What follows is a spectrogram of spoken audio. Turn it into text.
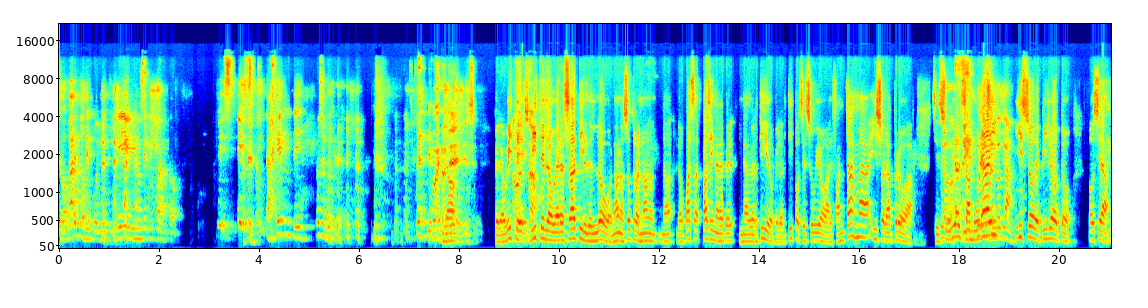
los barcos de polietileno y no sé qué cuánto. Es, esta gente no se puede creer. Y bueno, pero viste, viste lo versátil del lobo, ¿no? Nosotros no, no lo pasa, pasa inadvertido, pero el tipo se subió al fantasma, hizo la proa, se subió al samurái, hizo de piloto. O sea,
